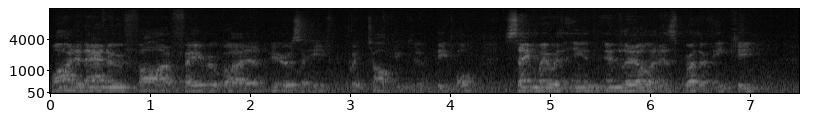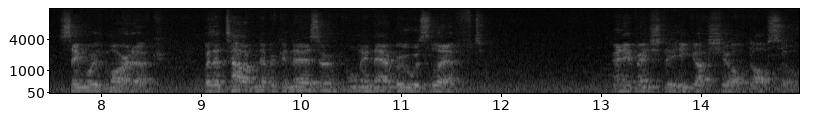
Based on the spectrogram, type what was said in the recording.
Why did Anu fall out of favor? Well, it appears that he quit talking to people. Same way with Enlil and his brother Enki. Same with Marduk. By the time of Nebuchadnezzar, only Nabu was left. And eventually he got shelved also.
